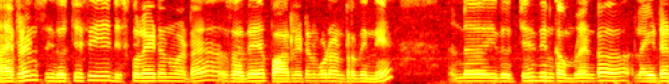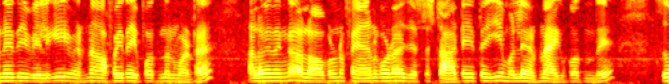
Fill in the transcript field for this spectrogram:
హాయ్ ఫ్రెండ్స్ ఇది వచ్చేసి డిస్కో లైట్ అనమాట సో అదే పార్ లైట్ అని కూడా అంటారు దీన్ని. అండ్ ఇది వచ్చేసి దీని కంప్లైంట్. లైట్ అనేది వెలిగి వెంటనే ఆఫ్ అయితే అయిపోతుంది అనమాట అలా విధంగా లోపల ఉన్న ఫ్యాన్ కూడా జస్ట్ స్టార్ట్ అయితే అయ్యి మళ్ళీ వెంటనే ఆగిపోతుంది. సో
